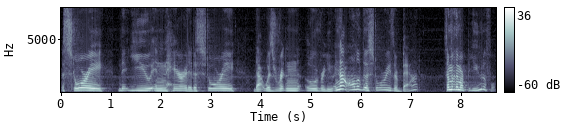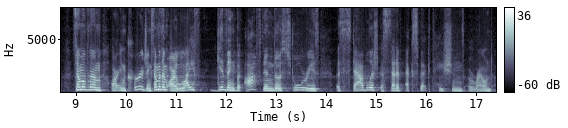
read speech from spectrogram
A story that you inherited, a story that was written over you. And not all of those stories are bad. Some of them are beautiful. Some of them are encouraging. Some of them are life giving, but often those stories establish a set of expectations around us.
